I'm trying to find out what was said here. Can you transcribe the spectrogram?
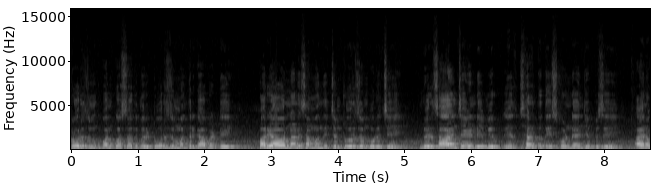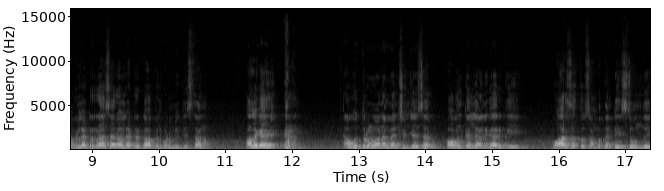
టూరిజంకి పనికొస్తుంది మీరు టూరిజం మంత్రి కాబట్టి పర్యావరణానికి సంబంధించిన టూరిజం గురించి మీరు సహాయం చేయండి మీరు శ్రద్ధ తీసుకోండి అని చెప్పేసి ఆయన ఒక లెటర్ రాశారు ఆ లెటర్ కాపీని కూడా మీకు ఇస్తాను. అలాగే ఆ ఉత్తరంలోనే మెన్షన్ చేశారు పవన్ కళ్యాణ్ గారికి వారసత్వ సంపద అంటే ఇష్టం ఉంది.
